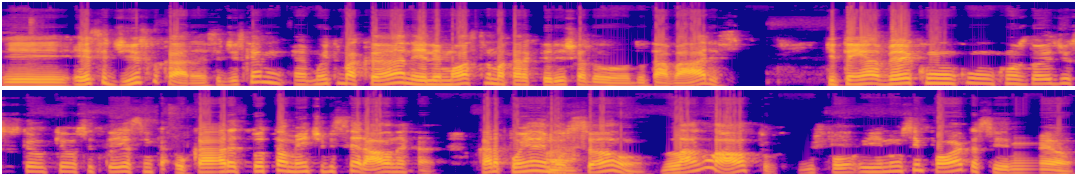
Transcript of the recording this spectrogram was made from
E esse disco, cara, esse disco é, é muito bacana e ele mostra uma característica do, do Tavares que tem a ver com, com, com os dois discos que eu, que eu citei, assim, o cara é totalmente visceral, né, cara? O cara põe a emoção é. lá no alto e, for, e, não se importa se, meu,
